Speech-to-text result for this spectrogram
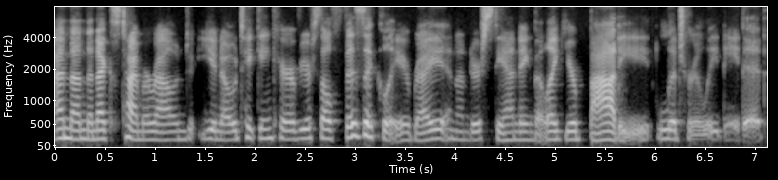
And then the next time around you know taking care of yourself physically right? And understanding that like your body literally needed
